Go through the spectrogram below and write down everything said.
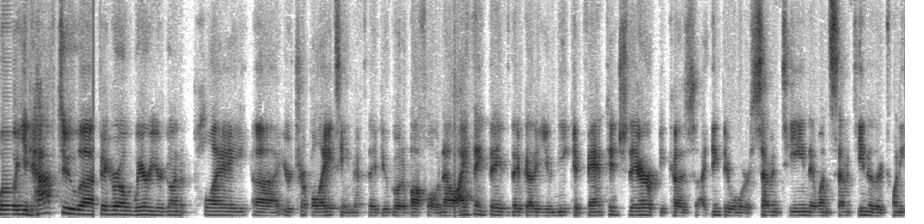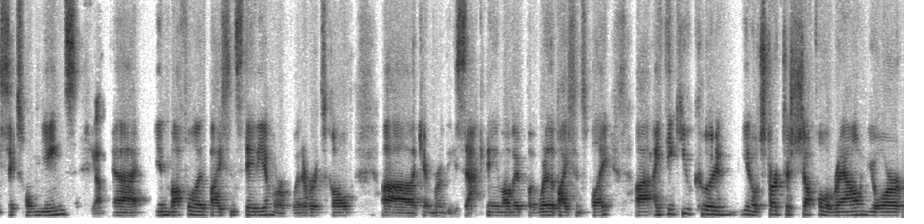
Well, you'd have to uh, figure out where you're going to play uh, your AAA team if they do go to Buffalo. Now, I think they've they've got a unique advantage there because I think they were 17. They won 17 of their 26 home games Yep. uh, in Buffalo at Bison Stadium or whatever it's called. Uh, I can't remember the exact name of it, but where the Bisons play, uh, I think you could you know start to shuffle around your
